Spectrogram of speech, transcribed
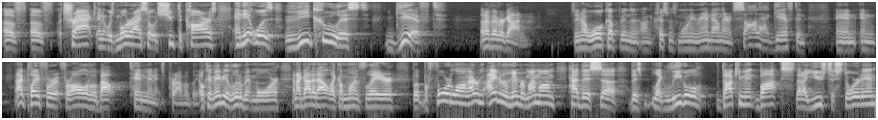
of, of a track and it was motorized so it would shoot the cars. And it was the coolest gift that i've ever gotten. So you know i woke up in the, on christmas morning ran down there and saw that gift and, and, and, and i played for it for all of about 10 minutes probably. Okay, maybe a little bit more. And I got it out like a month later. But before long, I, rem- I even remember my mom had this, uh, this like legal document box that I used to store it in.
